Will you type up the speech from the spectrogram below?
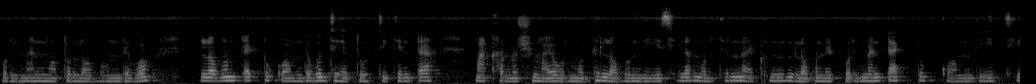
পরিমাণ মতো লবণ দেব। লবণটা একটু কম দেবো, যেহেতু চিকেনটা মাখানোর সময় ওর মধ্যে লবণ দিয়েছিলাম, ওর জন্য এখন লবণের পরিমাণটা একটু কম দিয়েছি।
